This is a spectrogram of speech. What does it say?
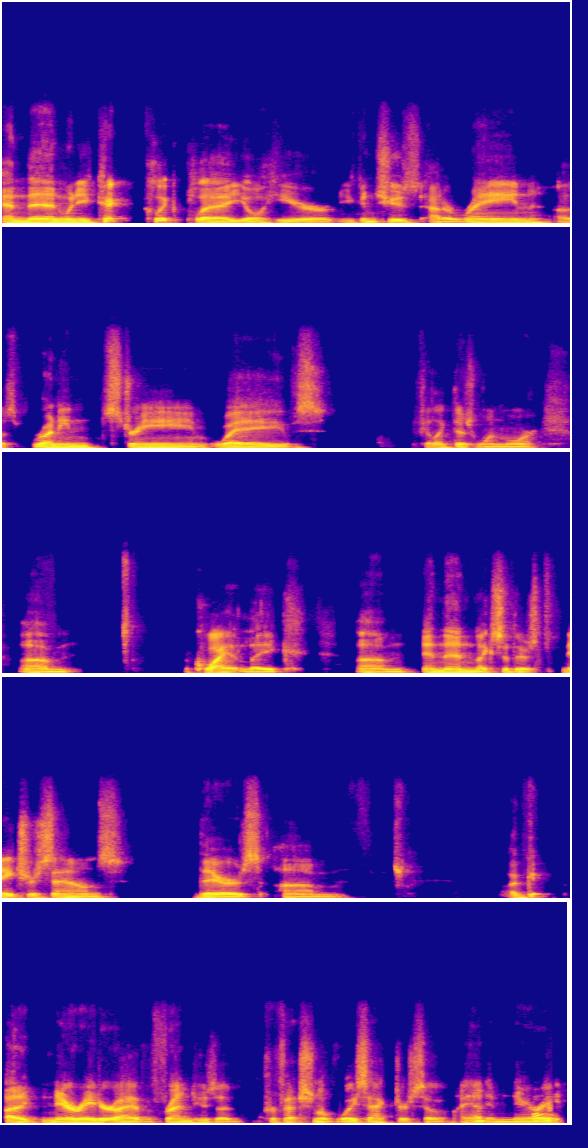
and then when you click, click play, you'll hear, you can choose out of rain, a running stream, waves. I feel like there's one more, um, a quiet lake. Um, and then like, so there's nature sounds, there's um, a, a narrator. I have a friend who's a professional voice actor. So I had him oh, narrate.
